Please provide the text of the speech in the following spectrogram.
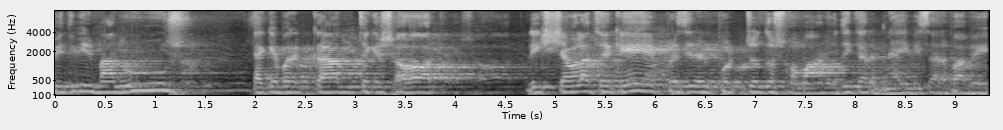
পৃথিবীর মানুষ একেবারে গ্রাম থেকে শহর, রিক্সাওয়ালা থেকে প্রেসিডেন্ট পর্যন্ত সমান অধিকার ন্যায় বিচার পাবে।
